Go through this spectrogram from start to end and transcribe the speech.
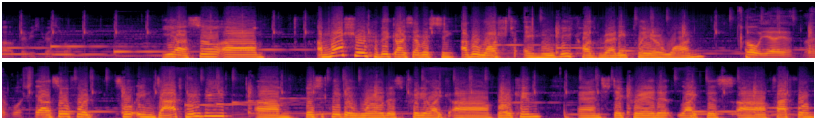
uh, very stressful. Yeah, so um, I'm not sure have you guys ever seen ever watched a movie called Ready Player One? Oh yeah, yeah, I have watched. Yeah, so for so in that movie, um, basically the world is pretty like uh, broken, and they created like this uh, platform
